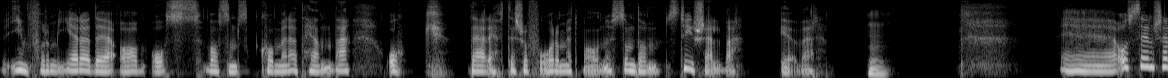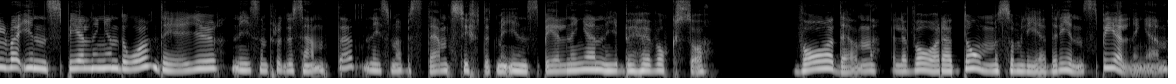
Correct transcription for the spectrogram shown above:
informerade av oss vad som kommer att hända och därefter så får de ett manus som de styr själva över. Mm. Eh, och sen själva inspelningen då, det är ju ni som producenter, ni som har bestämt syftet med inspelningen. Ni behöver också vara den, eller vara de som leder inspelningen.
